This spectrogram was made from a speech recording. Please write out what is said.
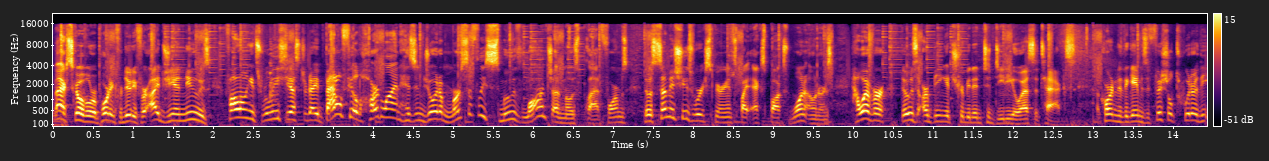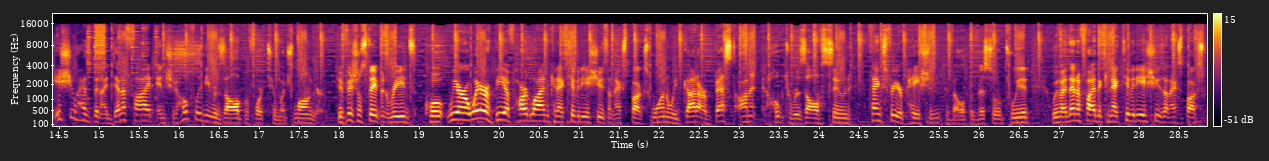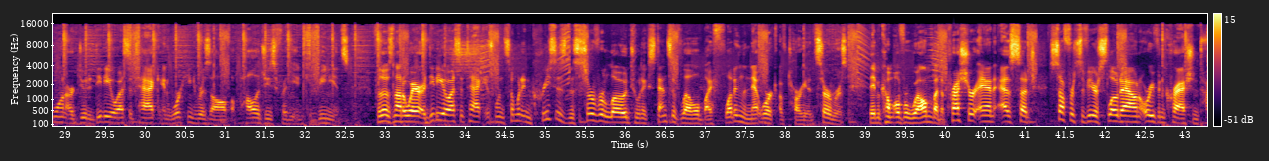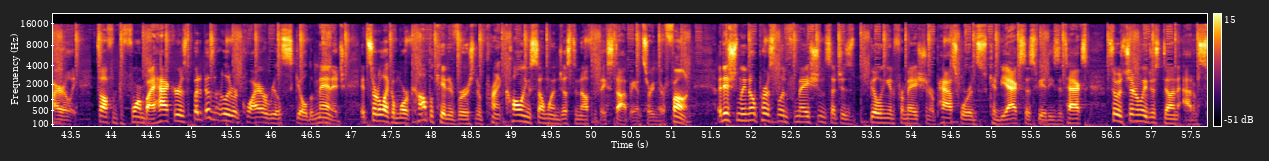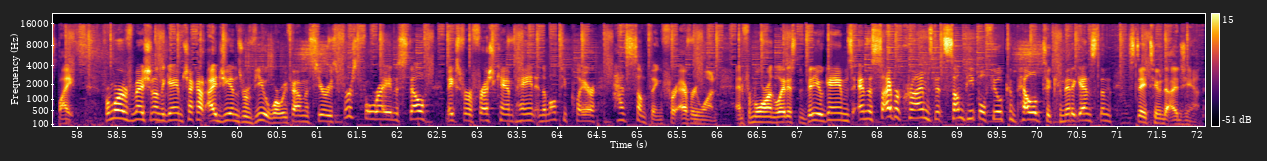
Max Scoville reporting for duty for IGN News. Following its release yesterday, Battlefield Hardline has enjoyed a mercifully smooth launch on most platforms, though some issues were experienced by Xbox One owners. However, those are being attributed to DDoS attacks. According to the game's official Twitter, the issue has been identified and should hopefully be resolved before too much longer. The official statement reads, quote, We are aware of BF Hardline connectivity issues on Xbox One. We've got our best on it and hope to resolve soon. Thanks for your patience, developer Visceral tweeted. We've identified the connectivity issues on Xbox One are due to DDoS attack and working to resolve. Apologies for the inconvenience. For those not aware, a DDoS attack is when someone increases the server load to an extensive level by flooding the network of targeted servers. They become overwhelmed by the pressure and, as such, suffer severe slowdown or even crash entirely. It's often performed by hackers, but it doesn't really require real skill to manage. It's sort of like a more complicated version of prank calling someone just enough that they stop answering their phone. Additionally, no personal information such as billing information or passwords can be accessed via these attacks, so it's generally just done out of spite. For more information on the game, check out IGN's review where we found the series' first foray into stealth, makes for a fresh campaign, and the multiplayer has something for everyone. And for more on the latest in video games and the cyber crimes that some people feel compelled to commit against them, stay tuned to IGN.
